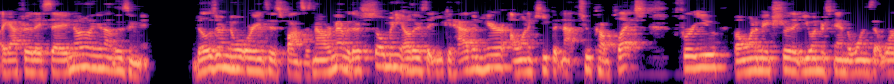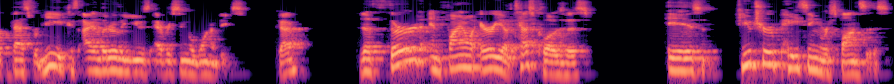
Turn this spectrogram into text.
Like after they say, no, no, you're not losing me. Those are no oriented responses. Now remember, there's so many others that you could have in here. I want to keep it not too complex for you, but I want to make sure that you understand the ones that work best for me because I literally use every single one of these. Okay. The third and final area of test closes is future pacing responses.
